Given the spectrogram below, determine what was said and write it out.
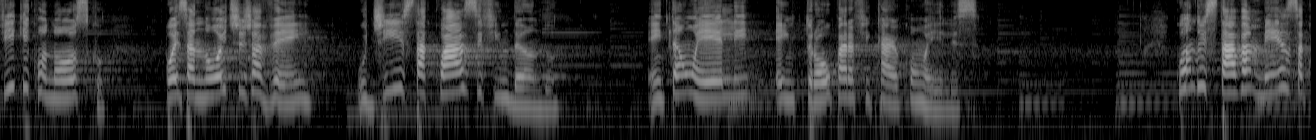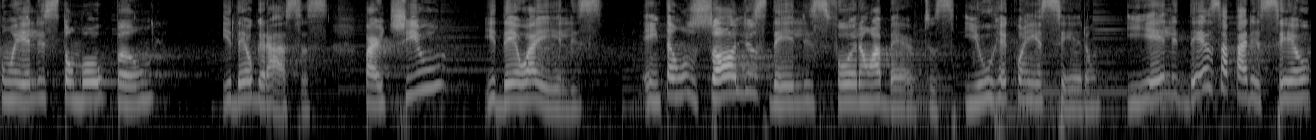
Fique conosco, pois a noite já vem, o dia está quase findando. Então ele entrou para ficar com eles. Quando estava à mesa com eles, tomou o pão e deu graças. Partiu e deu a eles. Então os olhos deles foram abertos e o reconheceram, e ele desapareceu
